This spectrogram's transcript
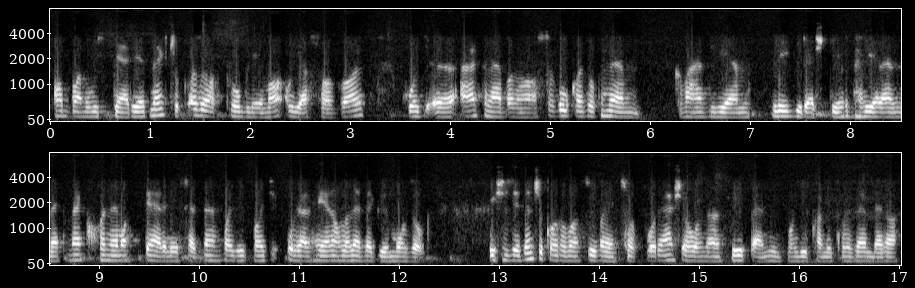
abban úgy terjednek, csak az a probléma ugye a szaggal, hogy általában a szagok azok nem kvázi ilyen légüres térben jelennek meg, hanem a természetben, vagy, vagy olyan helyen, ahol a levegő mozog. És ezért nem csak arról van szó, hogy van egy szakforrás, ahonnan szépen, mint mondjuk amikor az ember a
